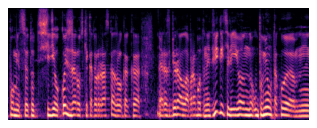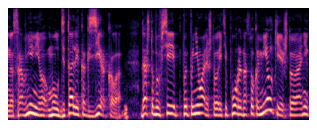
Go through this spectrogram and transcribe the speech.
помнится, тут сидел Кость Заруцкий, который рассказывал, как э, разбирал обработанный двигатель, и он упомянул такое сравнение, мол, детали как зеркало. Да, чтобы все понимали, что эти поры настолько мелкие, что они,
